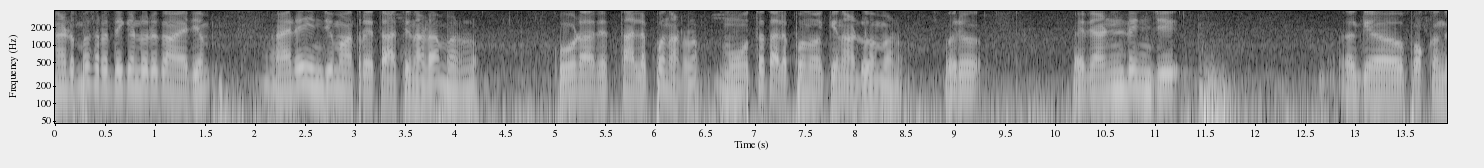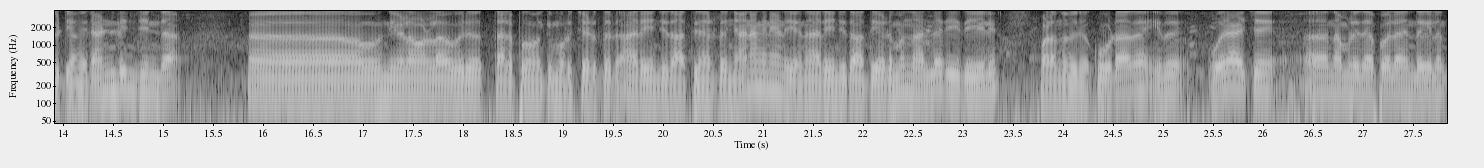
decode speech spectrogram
നടുമ്പോൾ ശ്രദ്ധിക്കേണ്ട ഒരു കാര്യം അര ഇഞ്ച് മാത്രമേ താത്തി നടാൻ പാടുള്ളൂ. കൂടാതെ തലപ്പ് നടണം. മൂത്ത തലപ്പ് നോക്കി നടുകയും വേണം. ഒരു രണ്ട് ഇഞ്ച് ഒക്കെ പൊക്കം കിട്ടിയാൽ മതി. രണ്ട് ഇഞ്ചിന്റെ നീളമുള്ള ഒരു തലപ്പ് നോക്കി മുറിച്ചെടുത്തിട്ട് അര ഇഞ്ച് താത്തി നട്ട് ഞാൻ അങ്ങനെയാണ് ചെയ്യുന്നത്. അര ഇഞ്ച് താത്തി ഇടുമ്പോൾ നല്ല രീതിയിൽ വളർന്നു വരും. കൂടാതെ ഇത് ഒരാഴ്ച നമ്മൾ ഇതേപോലെ എന്തെങ്കിലും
